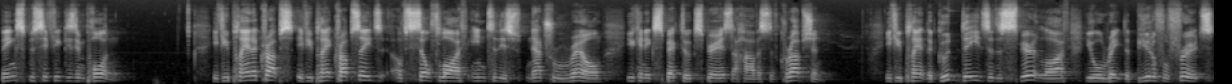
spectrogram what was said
Being specific is important. If you plant a crops, if you plant crop seeds of self-life into this natural realm, you can expect to experience a harvest of corruption. If you plant the good deeds of the spirit life, you will reap the beautiful fruits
